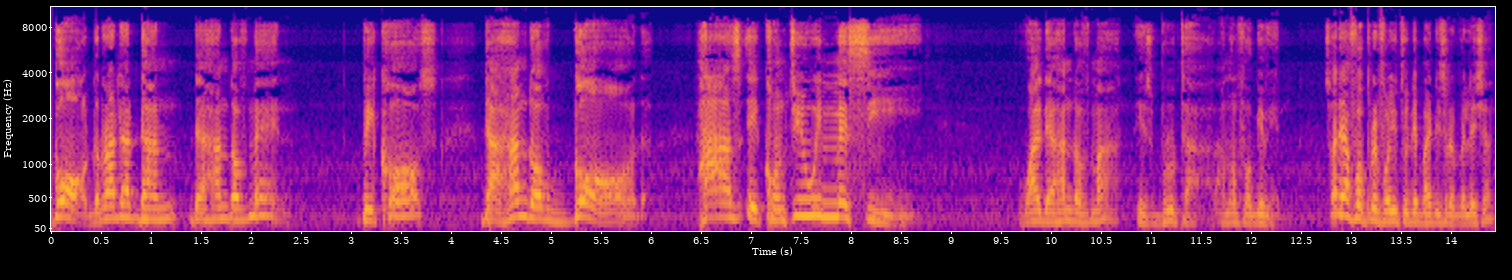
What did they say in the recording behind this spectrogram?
God rather than the hand of man because the hand of God has a continuing mercy while the hand of man is brutal and unforgiving. So therefore pray for you today by this revelation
